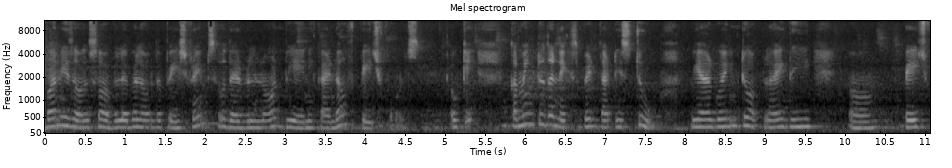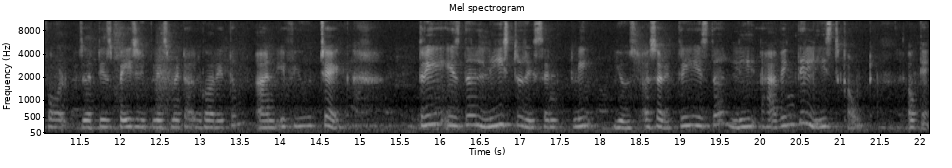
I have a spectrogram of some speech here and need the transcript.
1 is also available on the page frame so there will not be any kind of page faults. Okay, coming to the next bit that is 2, we are going to apply the uh, page fault that is page replacement algorithm. And if you check 3 is the least recently used uh, sorry 3 is the having the least count. Okay?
